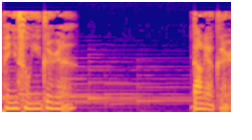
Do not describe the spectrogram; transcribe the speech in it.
陪你从一个人到两个人。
